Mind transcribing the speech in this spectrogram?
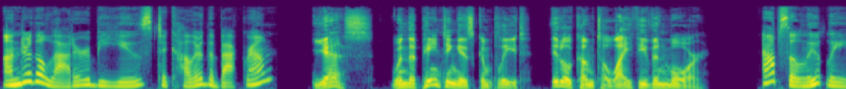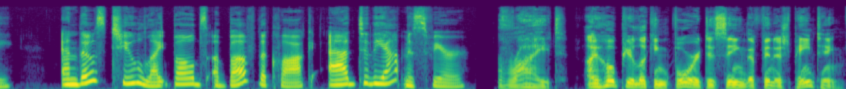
under the ladder be used to color the background? Yes, when the painting is complete, it'll come to life even more. Absolutely. And those two light bulbs above the clock add to the atmosphere. Right. I hope you're looking forward to seeing the finished painting.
